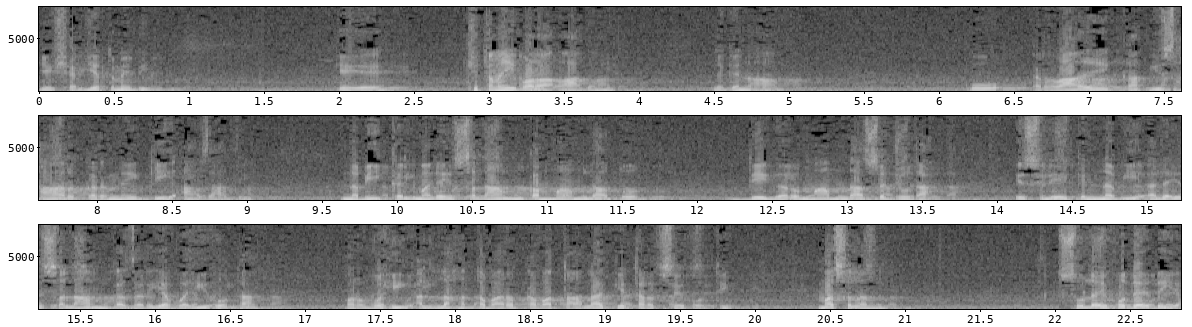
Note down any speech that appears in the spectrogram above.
یہ شریعت میں بھی کہ کتنا ہی بڑا آدمی لیکن آپ کو رائے کا اظہار کرنے کی آزادی۔ نبی کریم علیہ السلام کا معاملہ تو دیگر معاملہ سے جدا اس لیے کہ نبی علیہ السلام کا ذریعہ وہی ہوتا اور وہی اللہ تبارک و تعالی کی طرف سے ہوتی۔ مثلا سلح حدیبیہ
